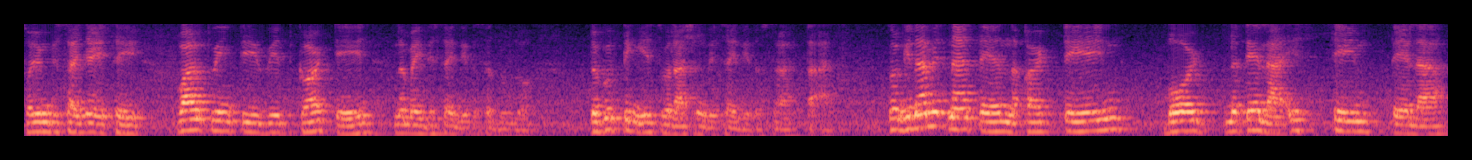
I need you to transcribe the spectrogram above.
So yung design niya is a 120 with curtain na may design dito sa dulo. The good thing is wala siyang design dito sa taas. So ginamit natin na curtain board na tela is same tela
